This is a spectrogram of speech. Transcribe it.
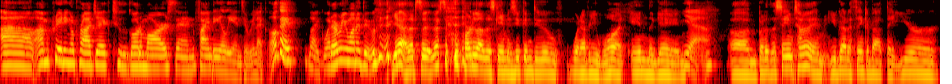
uh, I'm creating a project to go to Mars and find aliens. You'll be like, okay, like whatever you want to do. Yeah, that's the that's the cool part about this game is you can do whatever you want in the game. yeah. Um, but at the same time, you got to think about that you're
